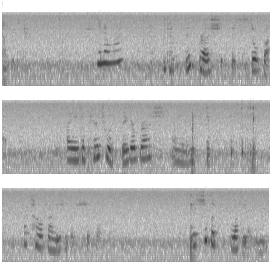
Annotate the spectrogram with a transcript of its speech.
tell you the truth. You know why? Because this brush is so flat. I mean, compared to a bigger brush, I mean, that's how a foundation brush should look. It should look fluffy at least.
